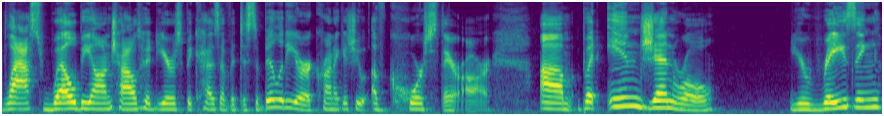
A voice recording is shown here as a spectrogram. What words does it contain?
lasts well beyond childhood years because of a disability or a chronic issue? Of course there are. Um, but in general, you're raising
